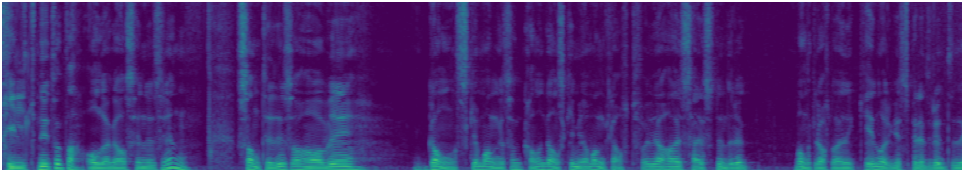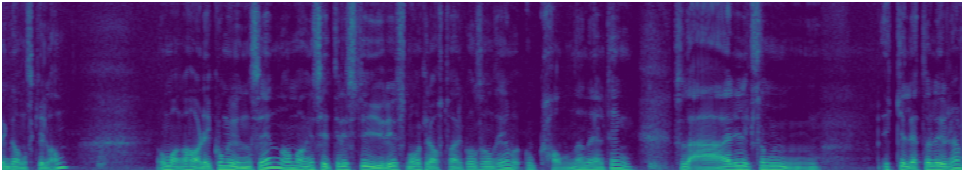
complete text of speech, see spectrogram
tilknyttet da, olje- og gassindustrien Samtidig så har vi ganske mange som kan ganske mye om vannkraft. For vi har 1600 vannkraftverk i Norge spredt rundt i det ganske land. Og mange har det i kommunen sin, og mange sitter i styret i små kraftverk og sånne ting, og kan en del ting. Så det er liksom ikke lett å lure.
